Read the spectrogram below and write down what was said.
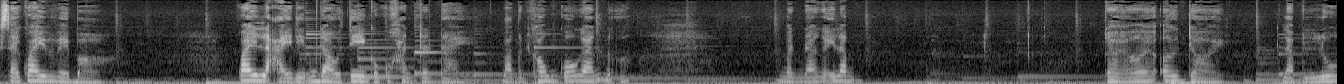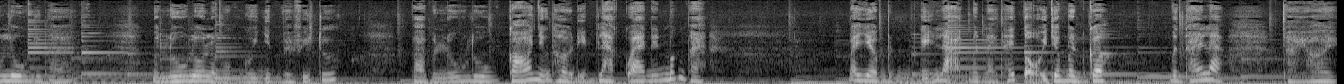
sẽ quay về bờ. Quay lại điểm đầu tiên của cuộc hành trình này và mình không cố gắng nữa. Mình đã nghĩ là trời ơi ơn trời. Là mình luôn luôn như thế. Mình luôn luôn là một người nhìn về phía trước. Và mình luôn luôn có những thời điểm lạc quan đến mức mà bây giờ mình nghĩ lại, mình lại thấy tội cho mình cơ. Mình thấy là, trời ơi,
